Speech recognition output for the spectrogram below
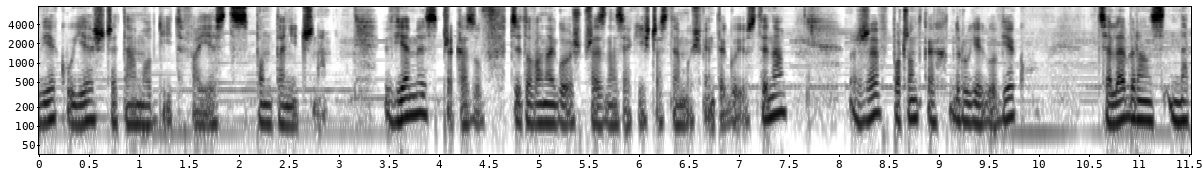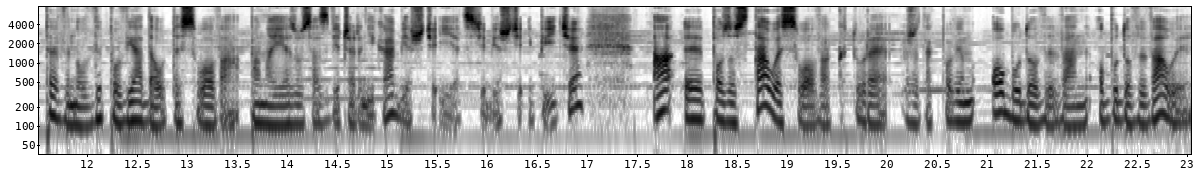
wieku jeszcze ta modlitwa jest spontaniczna. Wiemy z przekazów cytowanego już przez nas jakiś czas temu świętego Justyna, że w początkach II wieku celebrans na pewno wypowiadał te słowa Pana Jezusa z wieczernika: bierzcie i jedzcie, bierzcie i pijcie, a y, pozostałe słowa, które, że tak powiem, obudowywały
